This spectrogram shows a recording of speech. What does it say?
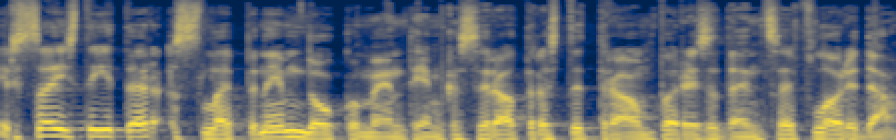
ir saistīta ar slepeniem dokumentiem, kas ir atrasti Trumpa rezidencē Floridā.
